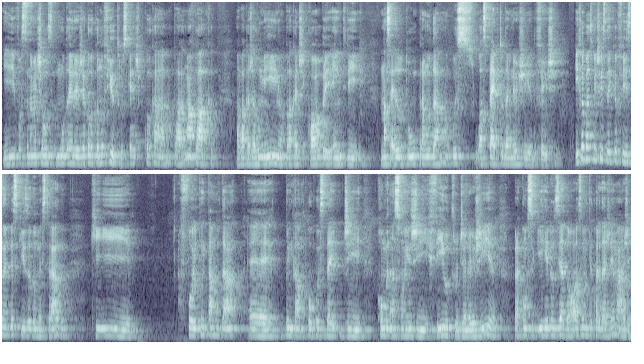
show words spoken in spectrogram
E você normalmente usa, muda a energia colocando filtros, que é tipo colocar uma placa, uma placa, uma placa de alumínio, uma placa de cobre entre na saída do tubo para mudar o, o aspecto da energia do feixe. E foi basicamente isso daí que eu fiz na pesquisa do mestrado, que foi tentar mudar, é, brincar um pouco esse daí de combinações de filtro, de energia, para conseguir reduzir a dose e manter a qualidade da imagem.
